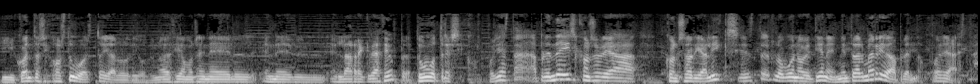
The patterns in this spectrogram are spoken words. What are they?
¿Y cuántos hijos tuvo? Esto ya lo digo, que no decíamos en, el, en, el, en la recreación, pero tuvo tres hijos. Pues ya está, aprendéis con Soria, con Soria Leaks. Esto es lo bueno que tiene. Mientras me río, aprendo. Pues ya está.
